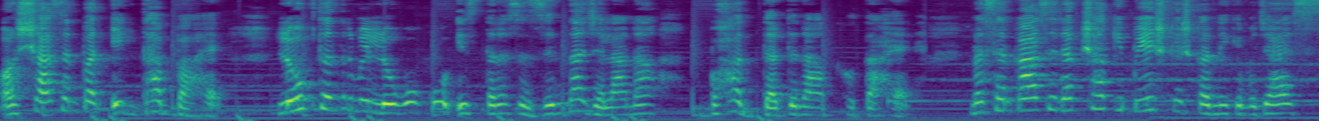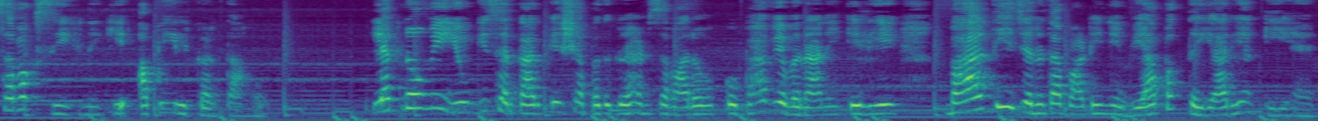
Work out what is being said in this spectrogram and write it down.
और शासन पर एक धब्बा है। लोकतंत्र में लोगों को इस तरह से ज़िंदा जलाना बहुत दर्दनाक होता है। मैं सरकार से रक्षा की पेशकश करने के बजाय सबक सीखने की अपील करता हूँ। लखनऊ में योगी सरकार के शपथ ग्रहण समारोह को भव्य बनाने के लिए भारतीय जनता पार्टी ने व्यापक तैयारियाँ की हैं।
